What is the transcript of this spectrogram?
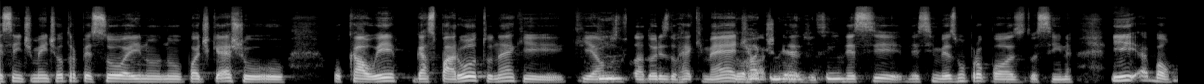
recentemente outra pessoa aí no, no podcast, o, o Cauê Gasparotto, né, que, que é um dos fundadores do HackMed, acho que é nesse, nesse mesmo propósito, assim, né. E, é, bom,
